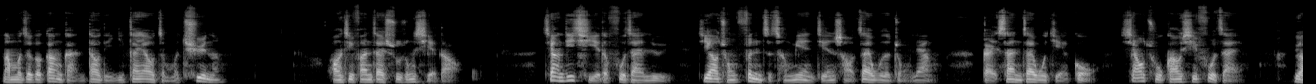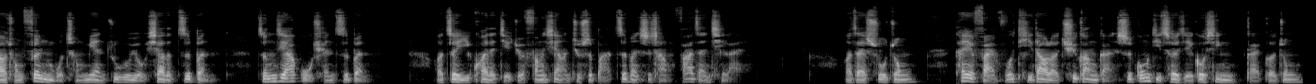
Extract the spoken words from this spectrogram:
那么这个杠杆到底应该要怎么去呢？黄奇帆在书中写道。降低企业的负债率，既要从分子层面减少债务的总量，改善债务结构，消除高息负债，又要从分母层面注入有效的资本，增加股权资本。而这一块的解决方向就是把资本市场发展起来。而在书中，他也反复提到了去杠杆是供给侧结构性改革中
